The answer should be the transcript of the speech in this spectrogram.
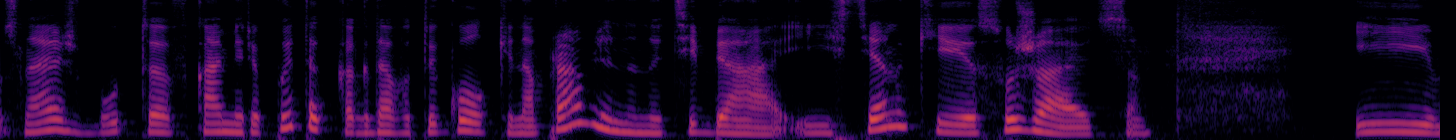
знаешь, будто в камере пыток, когда вот иголки направлены на тебя, и стенки сужаются. И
